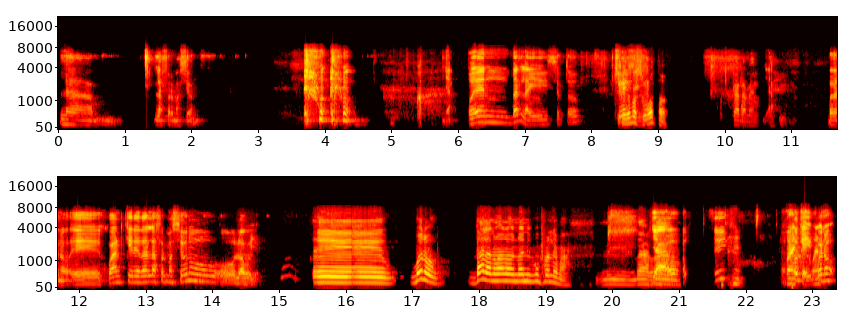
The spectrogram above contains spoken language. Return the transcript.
la, la formación. pueden verla ahí, ¿cierto? Sí, Queremos su voto. Claramente. Bueno, eh, Juan, ¿quiere dar la formación o, lo hago yo? Eh, bueno, dale, hermano, no hay ningún problema. Mm, ya, sí. Juan, ok, bueno.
